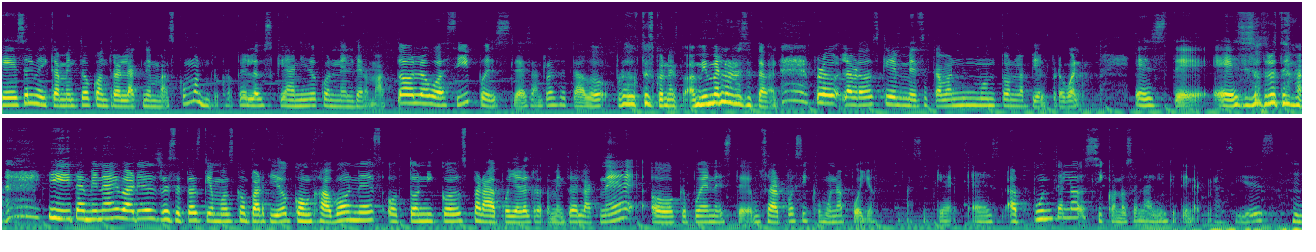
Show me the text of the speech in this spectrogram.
que es el medicamento contra el acné más común. Yo creo que los que han ido con el dermatólogo así, pues les han recetado productos con esto. A mí me lo recetaban, pero la verdad es que me sacaban un montón la piel, pero bueno. Este, ese es otro tema. Y también hay varias recetas que hemos compartido con jabones o tónicos para apoyar el tratamiento del acné o que pueden este, usar pues sí como un apoyo es, apúntenlo si conocen a alguien que tiene acné. Así es.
